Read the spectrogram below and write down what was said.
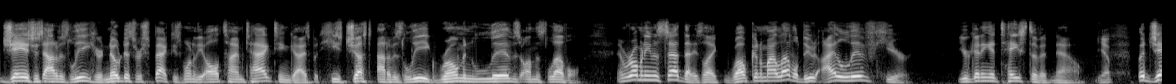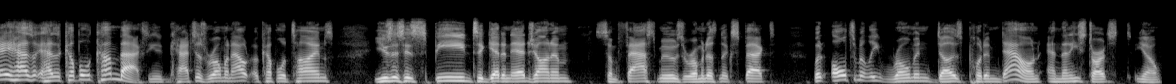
Jey is just out of his league here. No disrespect. He's one of the all time tag team guys, but he's just out of his league. Roman lives on this level. And Roman even said that. He's like, Welcome to my level, dude. I live here. You're getting a taste of it now. Yep. But Jey has has a couple of comebacks. He catches Roman out a couple of times, uses his speed to get an edge on him, some fast moves that Roman doesn't expect. But ultimately, Roman does put him down, and then he starts, you know,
